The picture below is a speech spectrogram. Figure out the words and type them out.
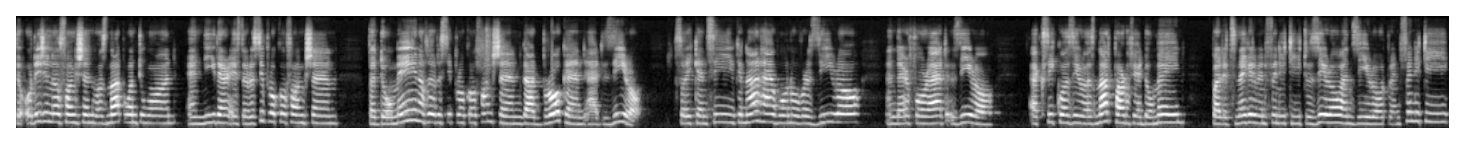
The original function was not one-to-one, -one, and neither is the reciprocal function. The domain of the reciprocal function got broken at 0. So you can see you cannot have 1 over 0, and therefore at 0, x equals 0 is not part of your domain, but it's negative infinity to 0 and 0 to infinity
